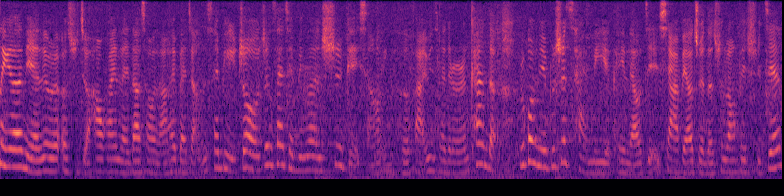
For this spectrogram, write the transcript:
二零二二年六月二十九号，欢迎来到小伟郎黑白讲的三品宇宙。这个赛前评论是给想要赢合法运彩的人看的。如果你不是彩迷，也可以了解一下，不要觉得是浪费时间。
